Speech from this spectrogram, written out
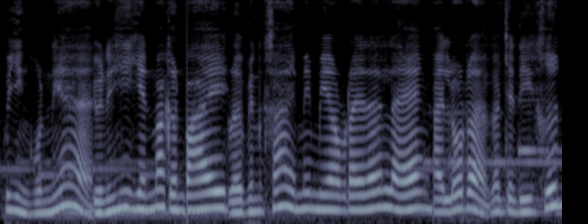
ผู้หญิงคนเนี้ยอยู่ในที่เย็นมากเกินไป เลยเป็นไข้ไม่มีอะไรร้ายแรงไอรถอะก็จะดีขึ้น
